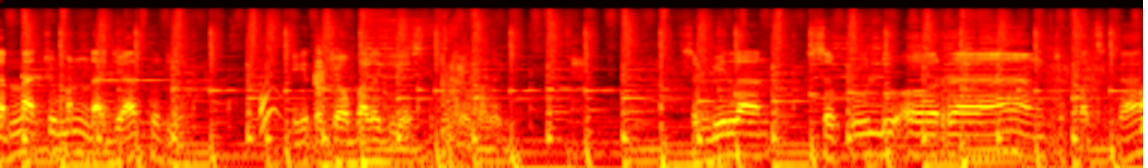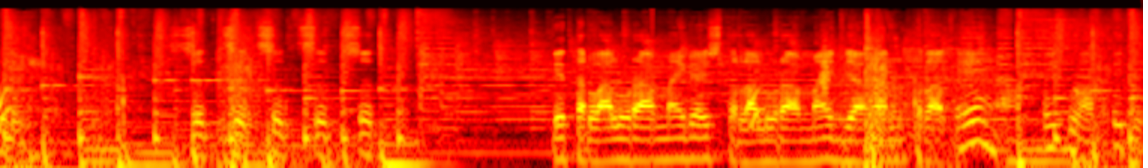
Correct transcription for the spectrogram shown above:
kena cuman nggak jatuh dia. Ya, kita coba lagi guys kita coba lagi. 9 10 orang cepat sekali. Set set set set set. Oke terlalu ramai guys terlalu ramai jangan terlalu eh apa itu apa itu?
